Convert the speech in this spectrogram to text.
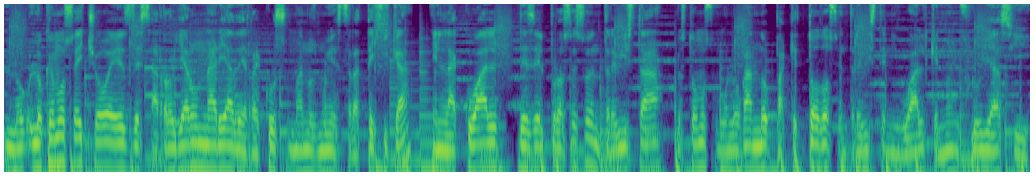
lo, que hemos hecho es desarrollar un área de recursos humanos muy estratégica en la cual desde el proceso de entrevista lo estamos homologando para que todos entrevisten igual, que no influya si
